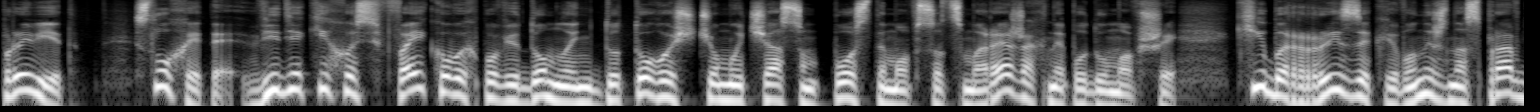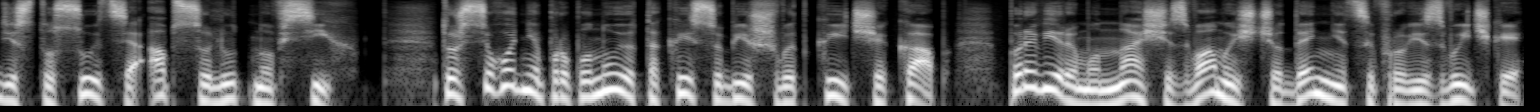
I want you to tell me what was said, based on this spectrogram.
Привіт. Слухайте, від якихось фейкових повідомлень до того, що ми часом постимо в соцмережах, не подумавши, кіберризики вони ж насправді стосуються абсолютно всіх. Тож сьогодні пропоную такий собі швидкий чекап. Перевіримо наші з вами щоденні цифрові звички,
